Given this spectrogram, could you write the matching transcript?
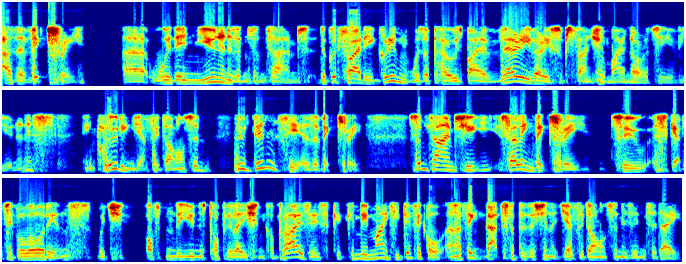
as a victory uh, within unionism sometimes. The Good Friday Agreement was opposed by a very, very substantial minority of unionists, including Jeffrey Donaldson, who didn't see it as a victory. Sometimes you, selling victory to a skeptical audience, which often the unionist population comprises, can, can be mighty difficult. And I think that's the position that Jeffrey Donaldson is in today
